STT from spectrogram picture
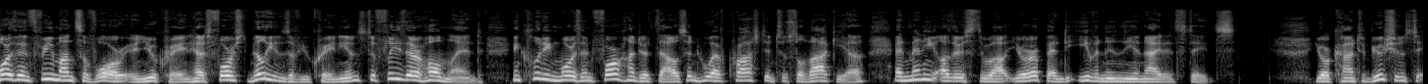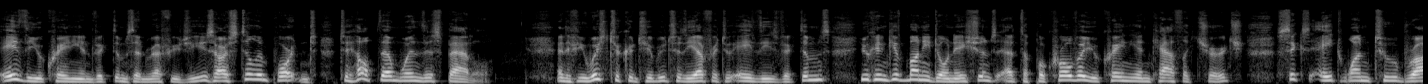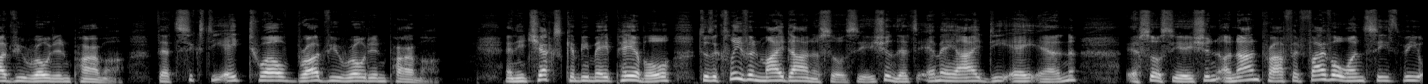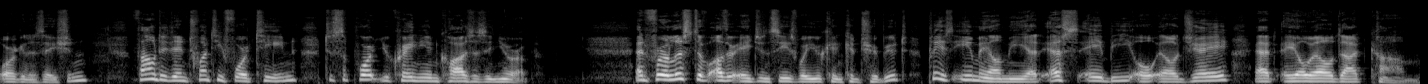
More than three months of war in Ukraine has forced millions of Ukrainians to flee their homeland, including more than 400,000 who have crossed into Slovakia and many others throughout Europe and even in the United States. Your contributions to aid the Ukrainian victims and refugees are still important to help them win this battle. And if you wish to contribute to the effort to aid these victims, you can give money donations at the Pokrova Ukrainian Catholic Church, 6812 Broadview Road in Parma. That's 6812 Broadview Road in Parma. Any checks can be made payable to the Cleveland Maidan Association, that's M-A-I-D-A-N, Association, a nonprofit 501c3 organization founded in 2014 to support Ukrainian causes in Europe. And for a list of other agencies where you can contribute, please email me at sabolj at aol.com.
